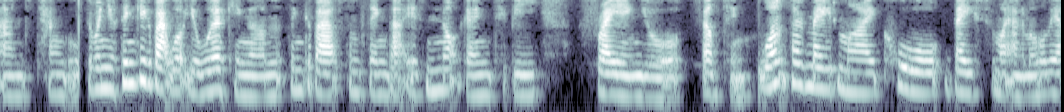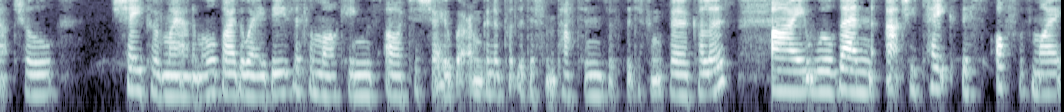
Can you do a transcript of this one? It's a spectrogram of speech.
and tangle. So when you're thinking about what you're working on, think about something that is not going to be fraying your felting. Once I've made my core base for my animal, the actual shape of my animal, by the way, these little markings are to show where I'm going to put the different patterns of the different fur colours. I will then actually take this off of my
